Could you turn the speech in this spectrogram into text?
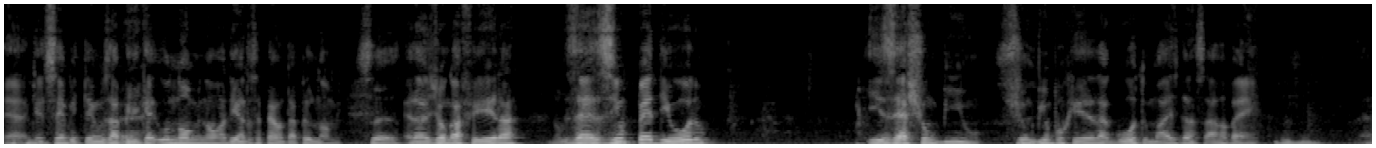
É, que sempre tem os apelidos. É. O nome não adianta você perguntar pelo nome. Certo. Era João Gafieira, Zezinho Pé de Ouro e Zé Chumbinho. Sim. Chumbinho porque era gordo, mas dançava bem. Uhum. Né?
